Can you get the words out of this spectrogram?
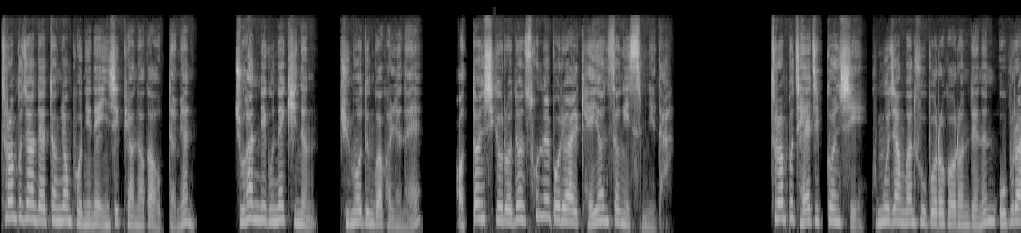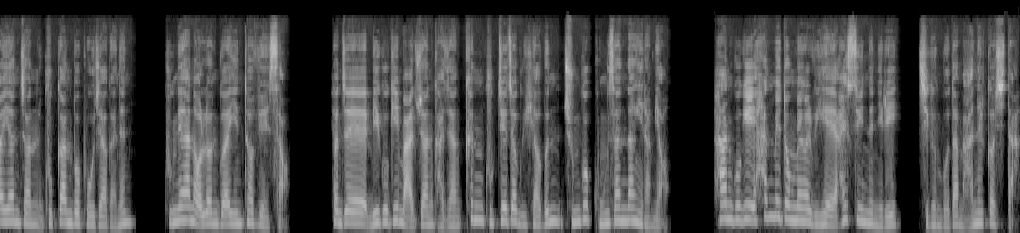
트럼프 전 대통령 본인의 인식 변화가 없다면 주한미군의 기능, 규모 등과 관련해 어떤 식으로든 손을 보려 할 개연성이 있습니다. 트럼프 재집권 시 국무장관 후보로 거론되는 오브라이언 전 국간보 보좌관은 국내 한 언론과의 인터뷰에서 현재 미국이 마주한 가장 큰 국제적 위협은 중국 공산당이라며 한국이 한미동맹을 위해 할 수 있는 일이 지금보다 많을 것이다.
